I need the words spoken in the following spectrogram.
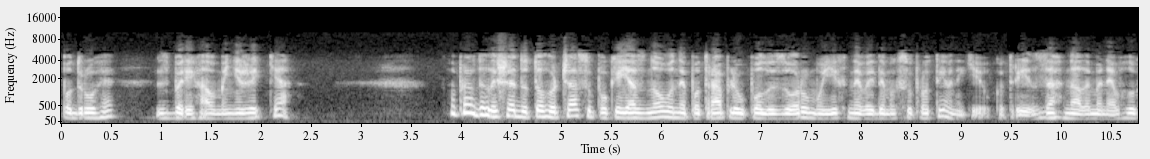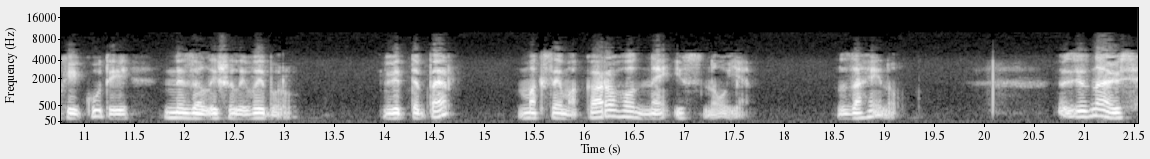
По-друге, зберігав мені життя. Ну, правда, лише до того часу, поки я знову не потраплю в поле зору моїх невидимих супротивників, котрі загнали мене в глухий кут і не залишили вибору. Відтепер Максима Карого не існує. Загинув. Зізнаюсь,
